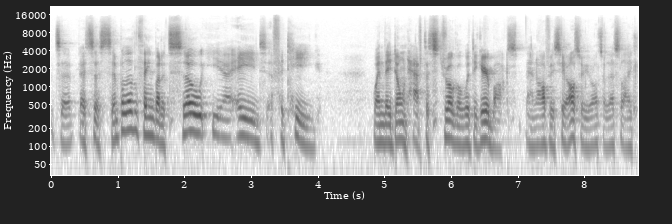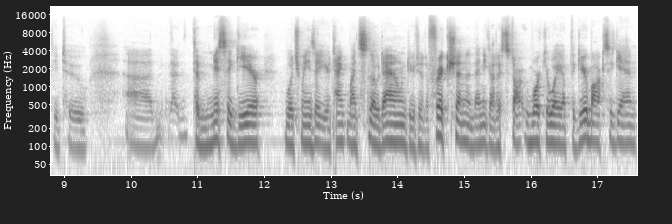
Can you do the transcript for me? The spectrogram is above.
It's a, it's a simple little thing, but it so uh, aids fatigue when they don't have to struggle with the gearbox. And obviously also you're also less likely to, uh, to miss a gear which means that your tank might slow down due to the friction and then you got to start work your way up the gearbox again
